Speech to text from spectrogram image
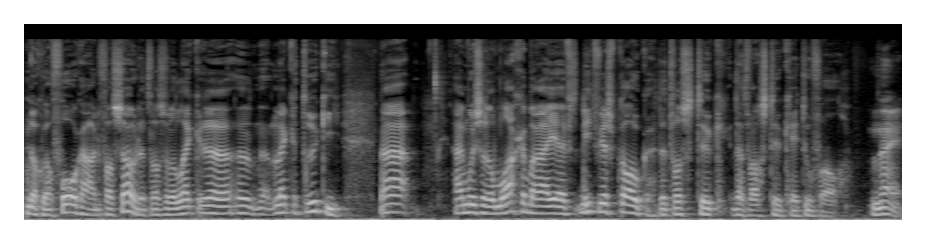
nog wel voorgehouden van zo, dat was wel lekker, een lekker trucie. Nou, hij moest erom lachen, maar hij heeft het niet weersproken. Dat was natuurlijk, dat was natuurlijk geen toeval. Nee,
